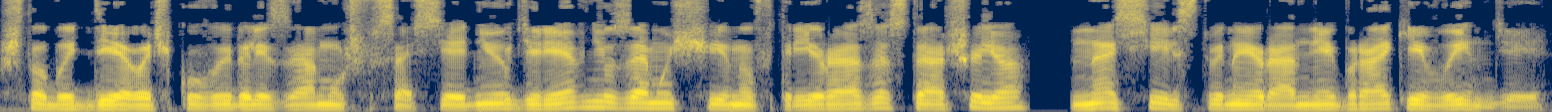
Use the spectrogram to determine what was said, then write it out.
чтобы девочку выдали замуж в соседнюю деревню за мужчину в три раза старше ее, насильственные ранние браки в Индии,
